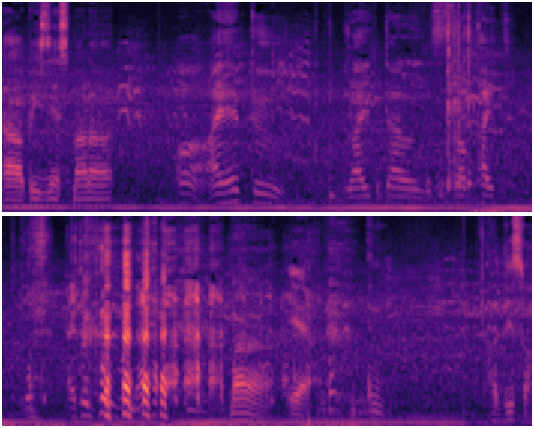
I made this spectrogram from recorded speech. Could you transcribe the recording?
uh, business manner. Oh, I have to write down subtitle. What? I don't know mana. Manner. Yeah. And uh, this one.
